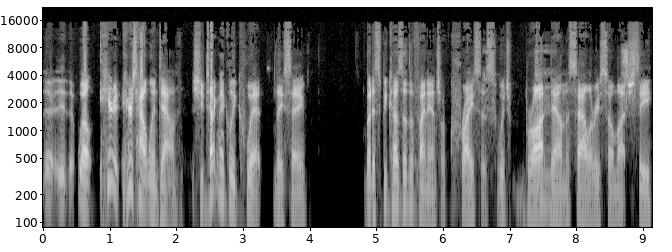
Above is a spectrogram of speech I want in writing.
it, well, here here's how it went down. She technically quit, they say, but it's because of the financial crisis, which brought Mm. down the salary so much. See,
